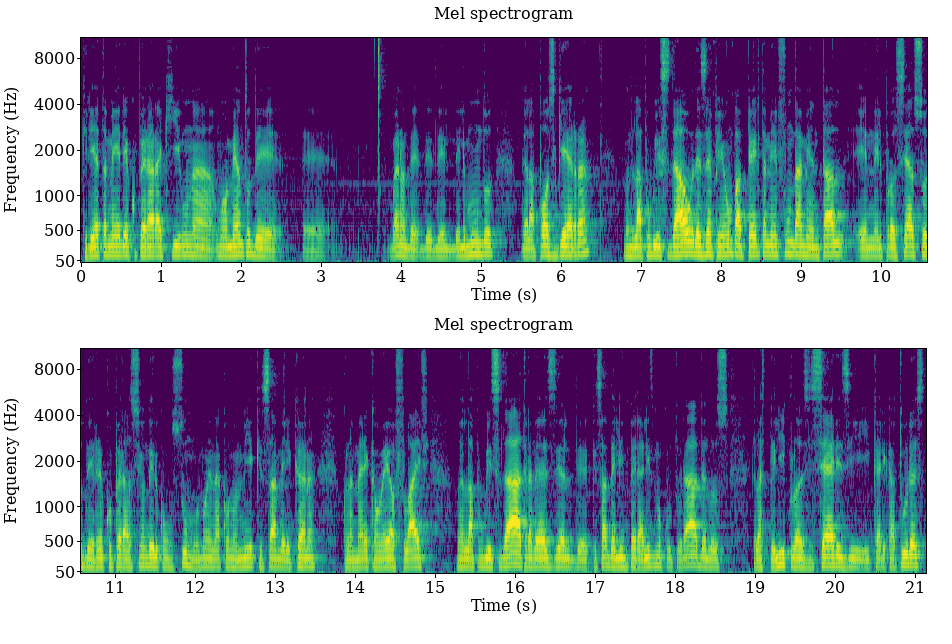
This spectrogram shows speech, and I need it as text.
quería también recuperar aquí un momento eh, del mundo de la posguerra, donde la publicidad desempeñó un papel también fundamental en el proceso de recuperación del consumo, ¿no? en la economía quizá americana, con la American Way of Life, donde la publicidad a través del, de, quizá del imperialismo cultural, de, los, de las películas y series y, y, caricaturas,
